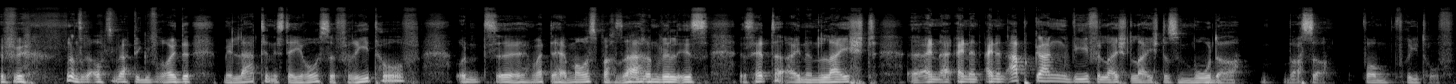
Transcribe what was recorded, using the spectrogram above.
Für unsere auswärtigen Freunde, Melaten ist der große Friedhof und äh, was der Herr Mausbach sagen will, ist, es hätte einen leicht, äh, einen, einen, einen Abgang wie vielleicht leichtes Moderwasser vom Friedhof.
